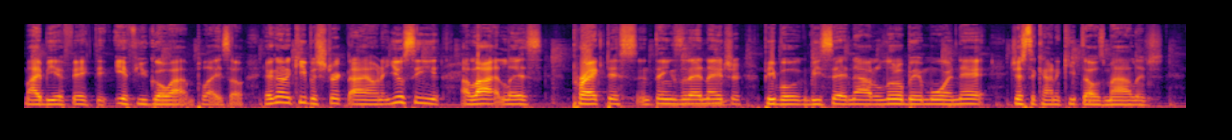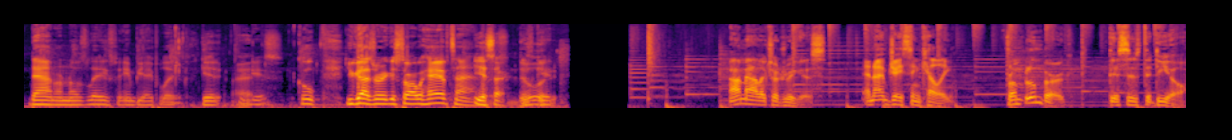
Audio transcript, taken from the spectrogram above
might be affected if you go out and play." So they're going to keep a strict eye on it. You'll see a lot less practice and things of that mm-hmm. nature. People will be setting out a little bit more in that just to kind of keep those mileage down on those legs for NBA players. Get it. I guess. Cool. You guys ready to get started with halftime? Yes, sir. Let's Do get it. I'm Alex Rodriguez. And I'm Jason Kelly. From Bloomberg, this is The Deal.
